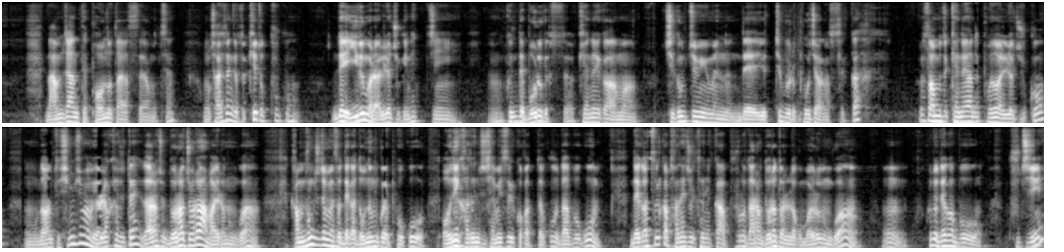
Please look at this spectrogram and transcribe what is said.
남자한테 번호 따였어요 아무튼. 어, 잘생겼어. 키도 크고. 내 이름을 알려주긴 했지. 어, 근데 모르겠어요. 걔네가 아마 지금쯤이면은 내 유튜브를 보지 않았을까? 그래서 아무튼 걔네한테 번호 알려주고 어, 나한테 심심하면 연락해도 돼? 나랑 좀 놀아줘라 막 이러는 거야 감성주점에서 내가 노는 걸 보고 어디 가든지 재밌을 것 같다고 나보고 내가 술값 다 내줄 테니까 앞으로 나랑 놀아달라고 막 이러는 거야 어. 근데 내가 뭐 굳이?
